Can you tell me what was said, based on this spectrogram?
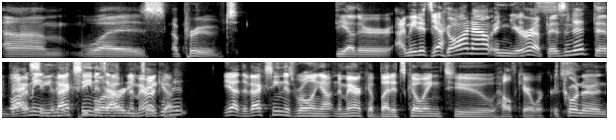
um, was approved the other. I mean, it's yeah. gone out in Europe, it's, isn't it? The well, vaccine. I mean, the vaccine is out in America. Yeah, the vaccine is rolling out in America, but it's going to healthcare workers. It's going to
